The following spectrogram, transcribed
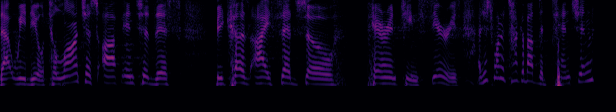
that we deal to launch us off into this because I said so parenting series. I just want to talk about the tension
